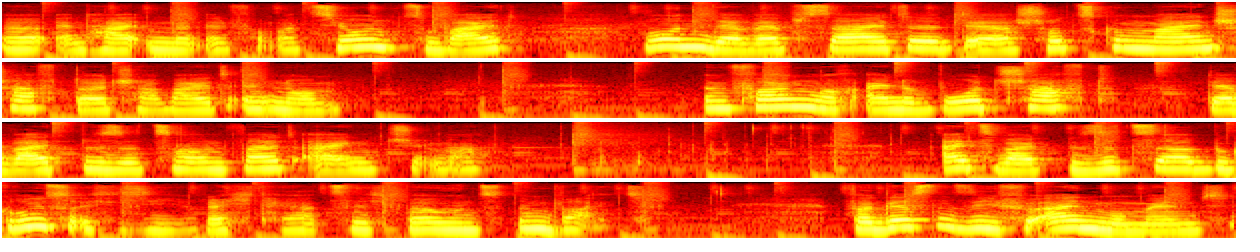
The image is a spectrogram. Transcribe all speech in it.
äh, enthaltenen Informationen zum Wald wurden der Webseite der Schutzgemeinschaft Deutscher Wald entnommen. Im Folgen noch eine Botschaft der Waldbesitzer und Waldeigentümer. Als Waldbesitzer begrüße ich Sie recht herzlich bei uns im Wald. Vergessen Sie für einen Moment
